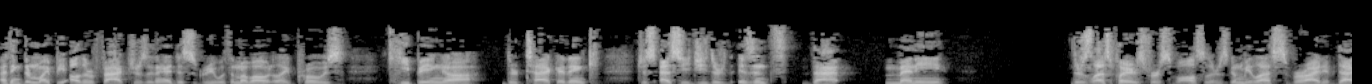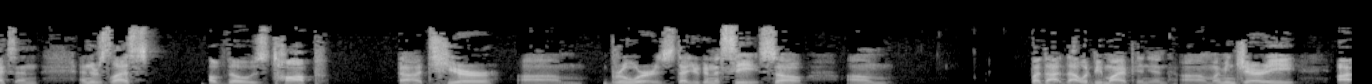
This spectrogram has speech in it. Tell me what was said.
I think there might be other factors. I think I disagree with him about like pros keeping uh, their tech. I think just SCG there isn't that many. There's less players first of all, so there's going to be less variety of decks, and and there's less of those top uh, tier um, brewers that you're going to see. So. Um, but that that would be my opinion. Um, I mean, Jerry uh,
